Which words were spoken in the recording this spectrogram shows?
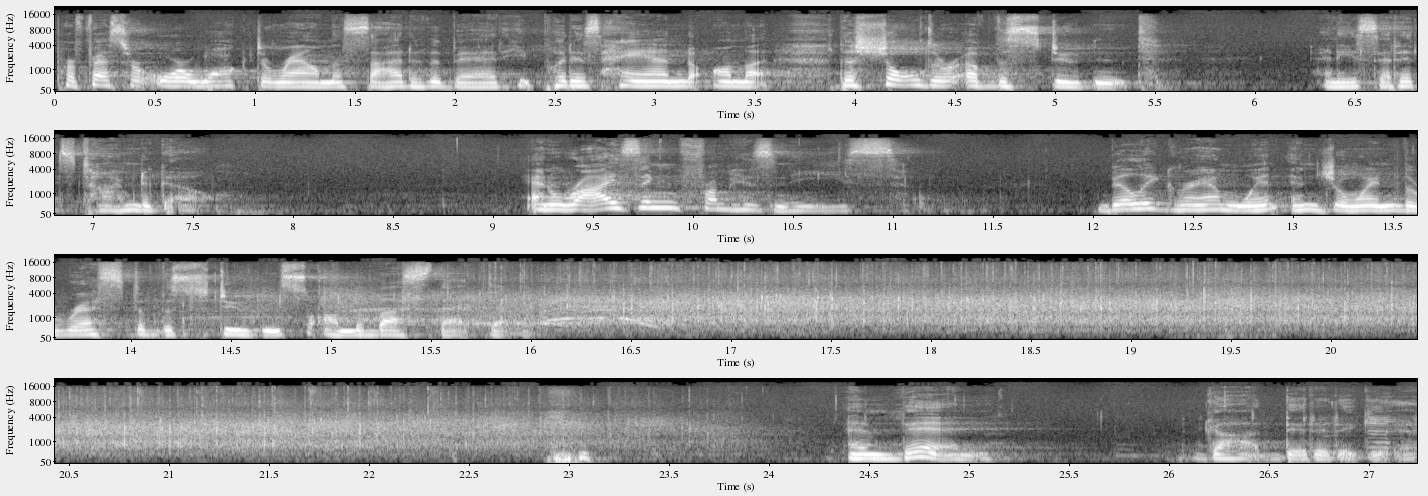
Professor Orr walked around the side of the bed. He put his hand on the, the shoulder of the student and he said, It's time to go. And rising from his knees, Billy Graham went and joined the rest of the students on the bus that day. And then God did it again.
